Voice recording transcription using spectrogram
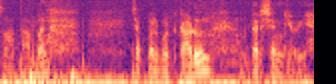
सो आता आपण चप्पल बूट काढून दर्शन घेऊया.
